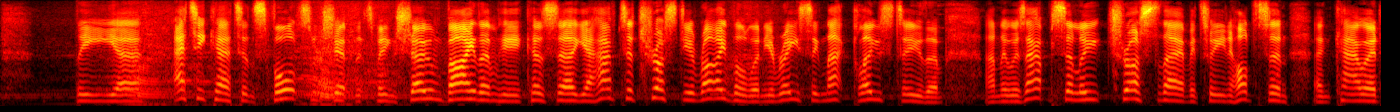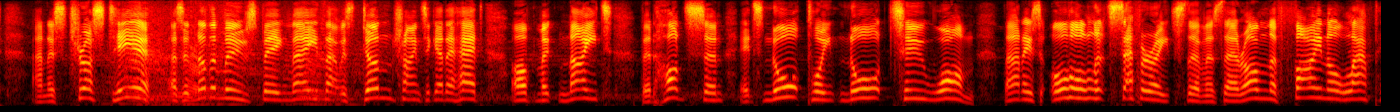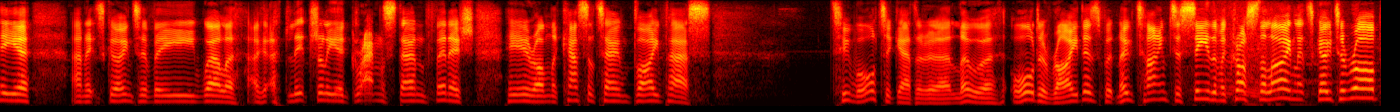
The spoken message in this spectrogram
the uh, etiquette and sportsmanship that's being shown by them here, because uh, you have to trust your rival when you're racing that close to them and there was absolute trust there between Hodson and Coward. And there's trust here as another move's being made. That was done trying to get ahead of McKnight, but Hodson, it's 0.021. That is all that separates them as they're on the final lap here and it's going to be well a, a, literally a grandstand finish here on the Castletown bypass two more together, uh, lower order riders, but no time to see them across the line. Let's go to Rob.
